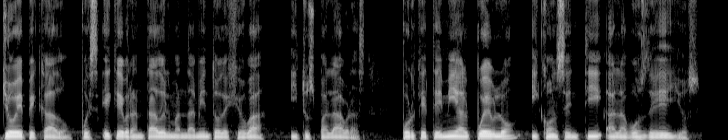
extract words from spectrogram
Yo he pecado, pues he quebrantado el mandamiento de Jehová y tus palabras, porque temí al pueblo y consentí a la voz de ellos.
